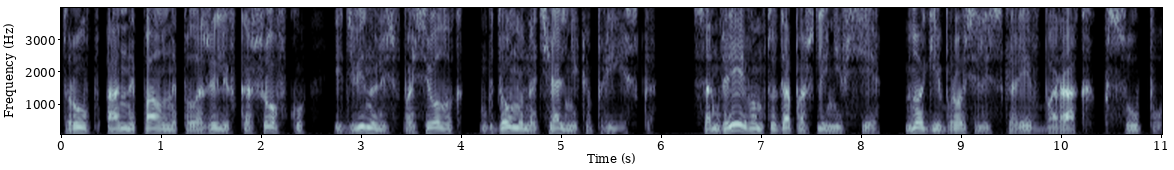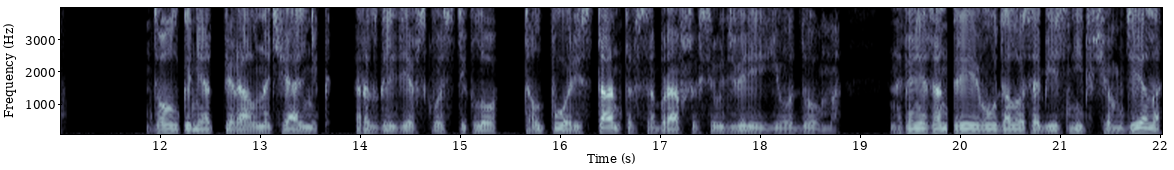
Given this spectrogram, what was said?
Труп Анны Павловны положили в кошовку и двинулись в поселок к дому начальника прииска. С Андреевым туда пошли не все, Многие бросились скорее в барак, к супу. Долго не отпирал начальник, разглядев сквозь стекло толпу арестантов, собравшихся у дверей его дома. Наконец Андрееву удалось объяснить, в чем дело,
